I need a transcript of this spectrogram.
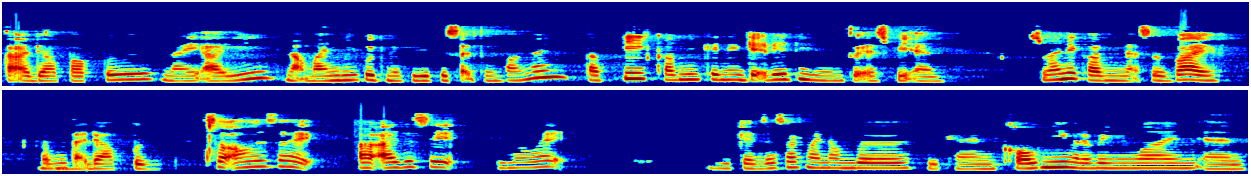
tak ada apa-apa naik air nak mandi pun kena pergi pusat tumpangan tapi kami kena get ready untuk SPM So mana kami nak survive? Kami tak ada apa. So I was like, uh, I just said, you know what? You can just have my number. You can call me whenever you want, and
